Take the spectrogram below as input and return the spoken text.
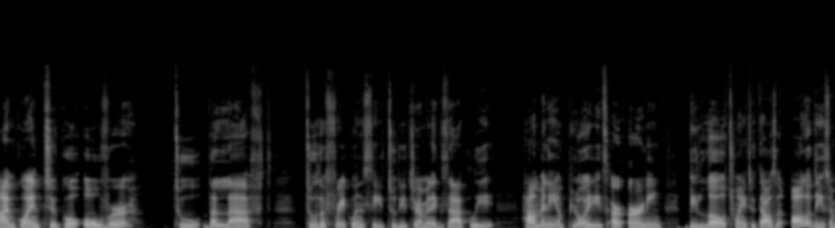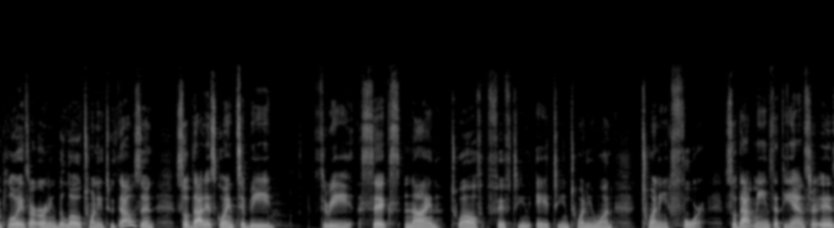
I'm going to go over to the left to the frequency to determine exactly how many employees are earning below 22,000. All of these employees are earning below 22,000, so that is going to be 3, 6, 9, 12, 15, 18, 21, 24. So that means that the answer is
